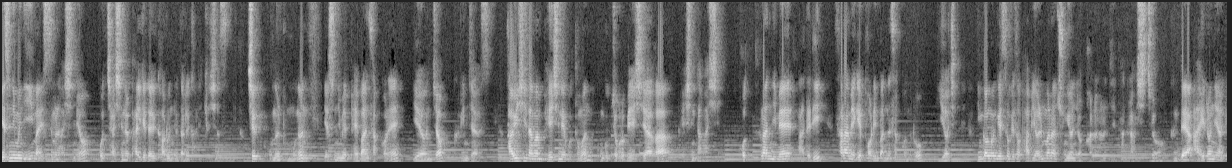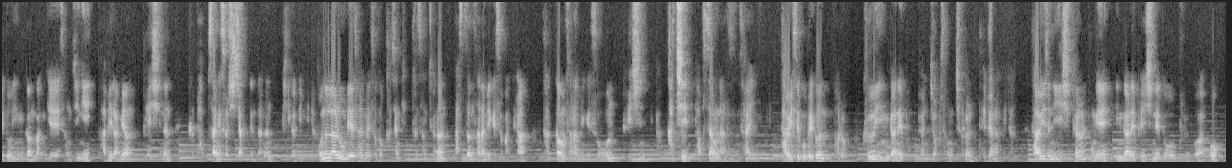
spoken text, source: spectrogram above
예수님은 이 말씀을 하시며 곧 자신을 팔게 될 가론 유다를 가리켜 주셨습니다. 즉 오늘 본문은 예수님의 배반 사건의 예언적 그림자였습니다. 다윗이 당한 배신의 고통은 궁극적으로 메시아가 배신당하신 곧 하나님의 아들이 사람에게 버림받는 사건으로 이어집니다. 인간관계 속에서 밥이 얼마나 중요한 역할을 하는지 다들 아시죠? 근데 아이러니하게도 인간관계의 상징이 밥이라면 배신은 그 밥상에서 시작된다는 비극입니다. 오늘날 우리의 삶에서도 가장 깊은 상처는 낯선 사람에게서가 아니라 가까운 사람에게서 온 배신입니다. 같이 밥상을 나누는 사이입니다. 다윗의 고백은 바로 그 인간의 보편적 상처를 대변합니다. 다윗은 이 시편을 통해 인간의 배신에도 불구하고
